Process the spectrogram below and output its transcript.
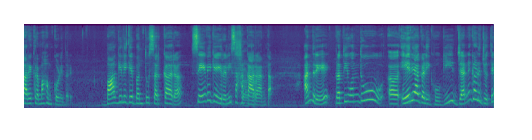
ಕಾರ್ಯಕ್ರಮ ಹಮ್ಮಿಕೊಂಡಿದ್ದಾರೆ. ಬಾಗಿಲಿಗೆ ಬಂತು ಸರ್ಕಾರ ಸೇವೆಗೆ ಇರಲಿ ಸಹಕಾರ ಅಂತ. ಅಂದರೆ ಪ್ರತಿಯೊಂದು ಏರಿಯಾಗಳಿಗೆ ಹೋಗಿ ಜನಗಳ ಜೊತೆ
